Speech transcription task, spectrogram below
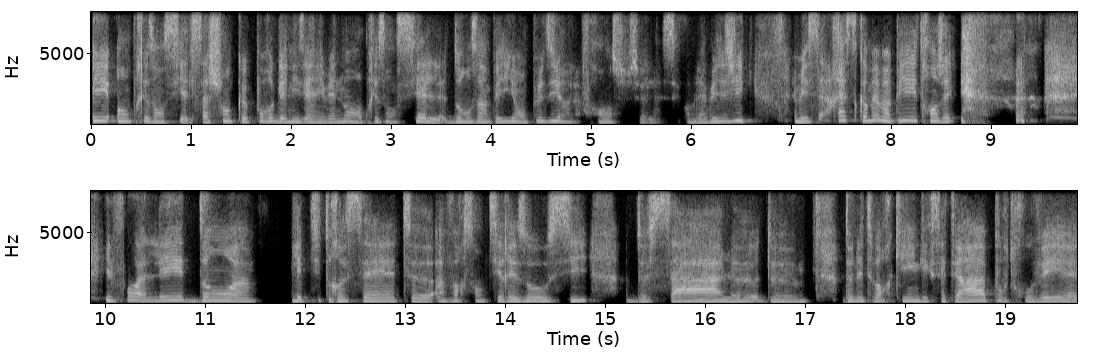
et en présentiel, sachant que pour organiser un événement en présentiel dans un pays, on peut dire la France, c'est comme la Belgique, mais ça reste quand même un pays étranger. il faut aller dans euh, les petites recettes, euh, avoir son petit réseau aussi de salles, de, de networking, etc., pour trouver euh,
